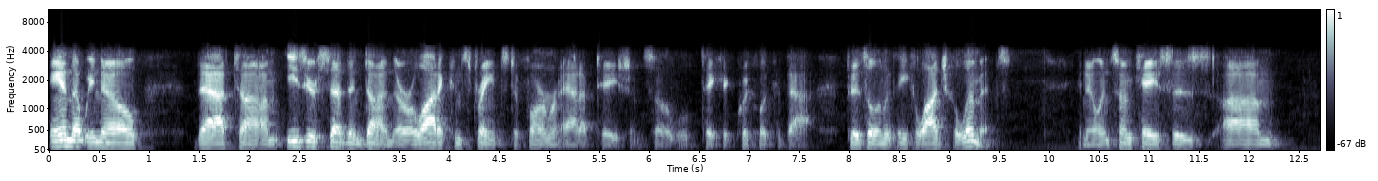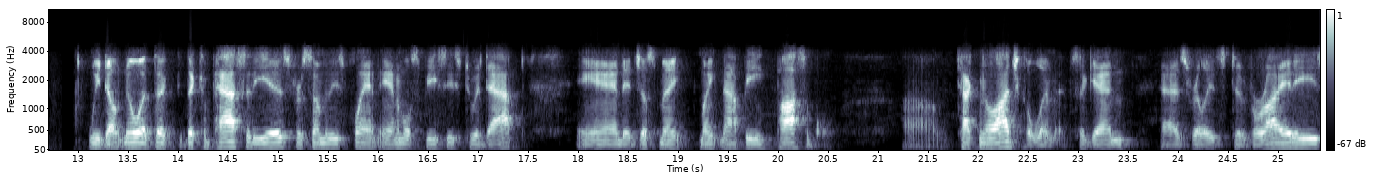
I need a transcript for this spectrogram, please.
and that we know that um, easier said than done. There are a lot of constraints to farmer adaptation. So we'll take a quick look at that. Physical and ecological limits. You know, in some cases, um, we don't know what the, the capacity is for some of these plant and animal species to adapt, and it just might, might not be possible. Uh, technological limits, again, as relates to varieties,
